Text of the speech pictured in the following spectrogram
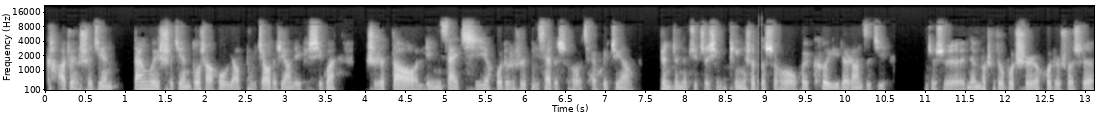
卡准时间，单位时间多少后要补胶的这样的一个习惯，直到临赛期或者说是比赛的时候才会这样。认真的去执行，平时的时候会刻意的让自己，就是能不吃就不吃，或者说是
